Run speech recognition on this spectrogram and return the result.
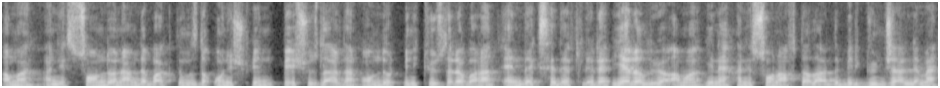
Ama hani son dönemde baktığımızda 13.500'lerden 14.200'lere varan endeks hedefleri yer alıyor. Ama yine hani son haftalarda bir güncelleme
